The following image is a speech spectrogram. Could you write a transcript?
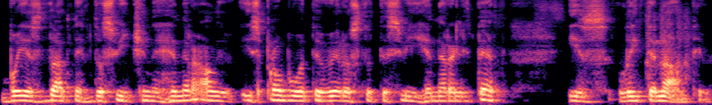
боєздатних досвідчених генералів і спробувати виростити свій генералітет із лейтенантів.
